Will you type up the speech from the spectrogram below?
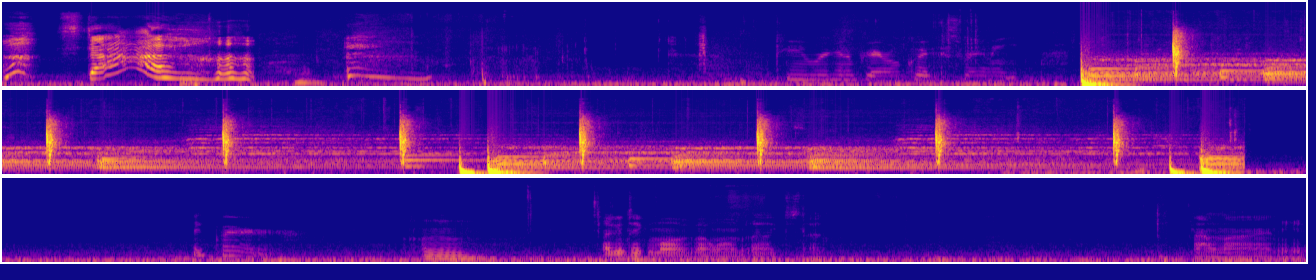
Stop! okay, we're gonna pray real quick because we're gonna eat. Big bird. Mm. I can take them off if I want, but I like to stack them. I don't know. I need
